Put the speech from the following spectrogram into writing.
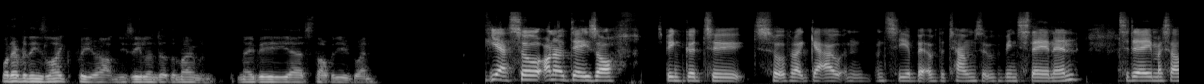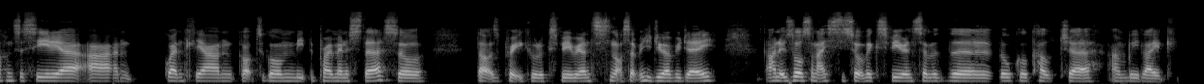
what everything's like for you out in New Zealand at the moment. Maybe uh, start with you, Gwen. Yeah, so on our days off, it's been good to sort of like get out and, and see a bit of the towns that we've been staying in. Today, myself and Sisilia and Gwenllian got to go and meet the Prime Minister. So that was a pretty cool experience. It's not something you do every day. And it was also nice to sort of experience some of the local culture and we like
